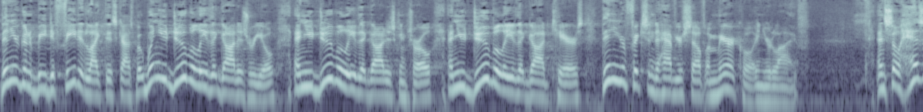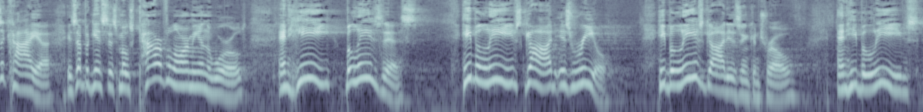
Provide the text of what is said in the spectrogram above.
then you're going to be defeated like this, guys. But when you do believe that God is real, and you do believe that God is control, and you do believe that God cares, then you're fixing to have yourself a miracle in your life. And so Hezekiah is up against this most powerful army in the world, and he believes this. He believes God is real. He believes God is in control, and he believes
